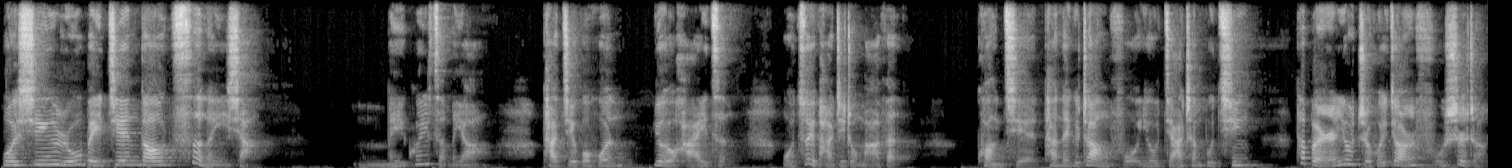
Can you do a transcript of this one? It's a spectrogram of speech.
我心如被尖刀刺了一下。玫瑰怎么样？她结过婚，又有孩子，我最怕这种麻烦。况且她那个丈夫又家产不清，她本人又只会叫人服侍着，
